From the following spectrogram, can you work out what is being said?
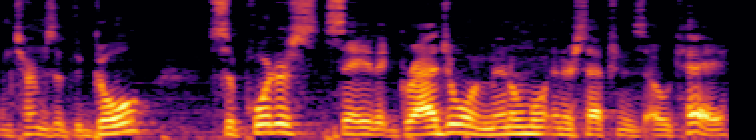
In terms of the goal, supporters say that gradual and minimal interception is okay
